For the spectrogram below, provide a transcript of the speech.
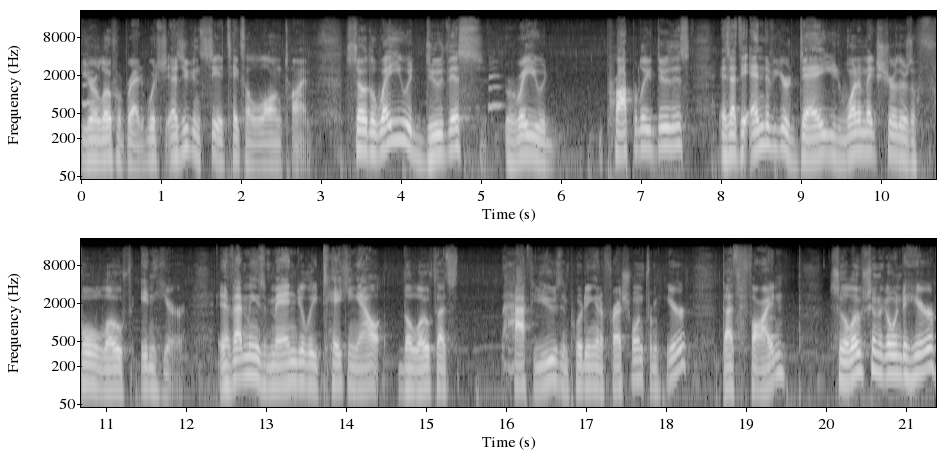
your loaf of bread, which as you can see, it takes a long time. So the way you would do this, or the way you would properly do this is at the end of your day, you'd want to make sure there's a full loaf in here. And if that means manually taking out the loaf that's half used and putting in a fresh one from here, that's fine. So the loaf's going to go into here.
